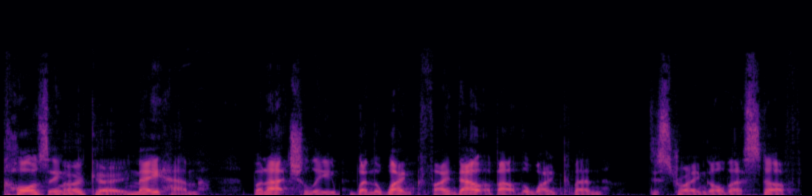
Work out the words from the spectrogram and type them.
causing Okay. mayhem. But actually, when the wank find out about the wank men destroying all their stuff,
